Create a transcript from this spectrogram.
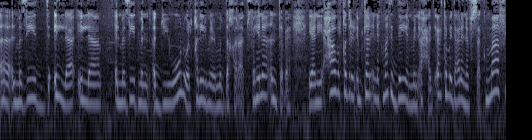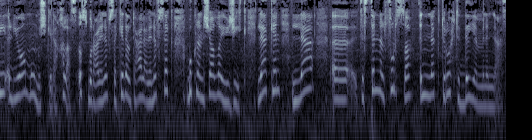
آه، المزيد إلا إلا المزيد من الديون والقليل من المدخرات. فهنا انتبه. يعني حاول قدر الإمكان أنك ما تتدين من أحد. اعتمد على نفسك. ما في اليوم مو مشكلة. خلاص اصبر على نفسك كذا وتعال على نفسك. بكرة إن شاء الله يجيك. لكن لا آه تستنى الفرصة أنك تروح تتدين من الناس.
